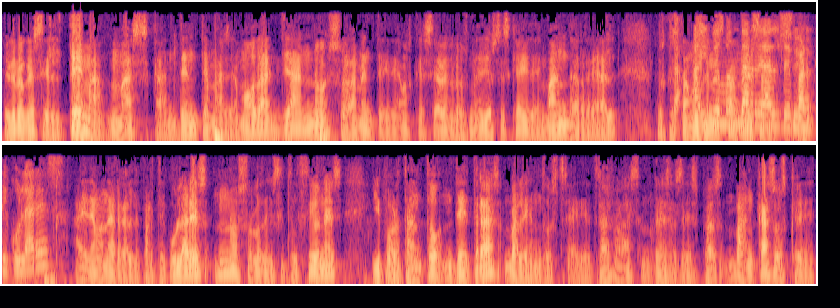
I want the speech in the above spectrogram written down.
Yo creo que es el tema más candente, más de moda. Ya no es solamente, digamos, que se habla en los medios, es que hay demanda real. Los que estamos ¿Hay en demanda real de particulares? Hay demanda real de particulares, no solo de instituciones, y por tanto, detrás va la industria y detrás van las empresas. Y después van casos que,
